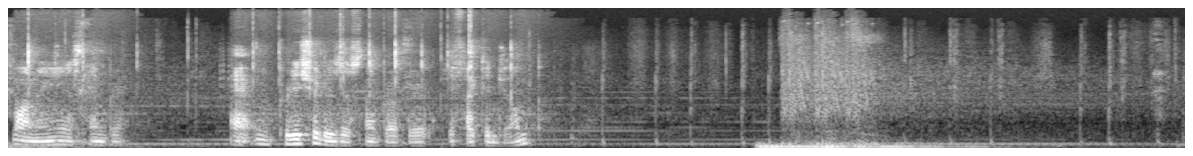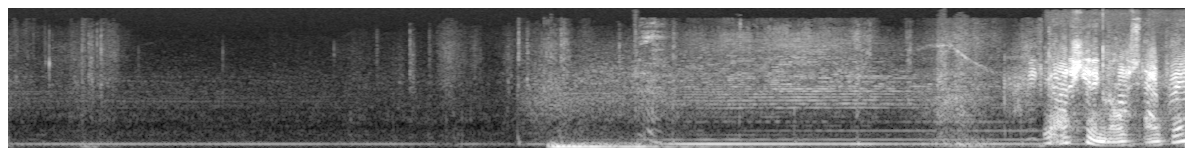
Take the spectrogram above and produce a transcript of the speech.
Come on, I need a sniper. I'm pretty sure there's a sniper up there. If I could jump. You actually know sniper?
